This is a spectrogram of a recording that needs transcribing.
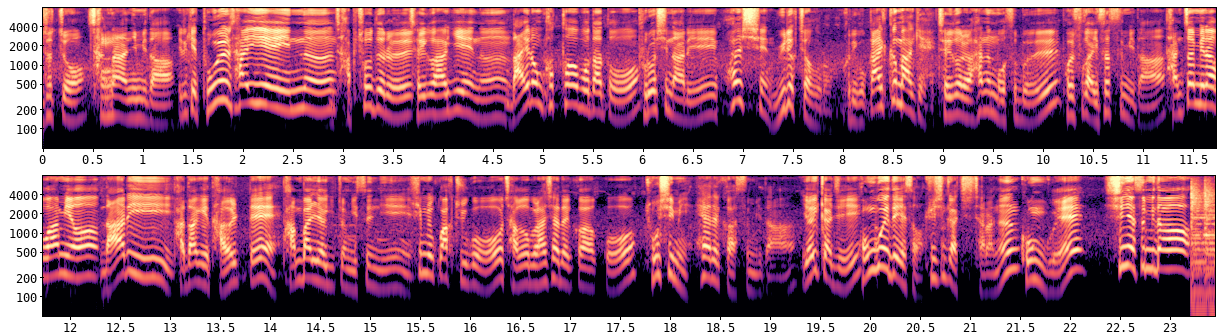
보셨죠? 장난 아닙니다. 이렇게 돌 사이에 있는 잡초들을 제거하기에는 나이론 커터보다도 브러쉬 날이 훨씬 위력적으로 그리고 깔끔하게 제거를 하는 모습을 볼 수가 있었습니다. 단점이라고 하면 날이 바닥에 닿을 때 반발력이 좀 있으니 힘을 꽉 주고 작업을 하셔야 될 것 같고 조심히 해야 될 것 같습니다. 여기까지 공구에 대해서 귀신같이 잘하는 공구의 신이었습니다.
